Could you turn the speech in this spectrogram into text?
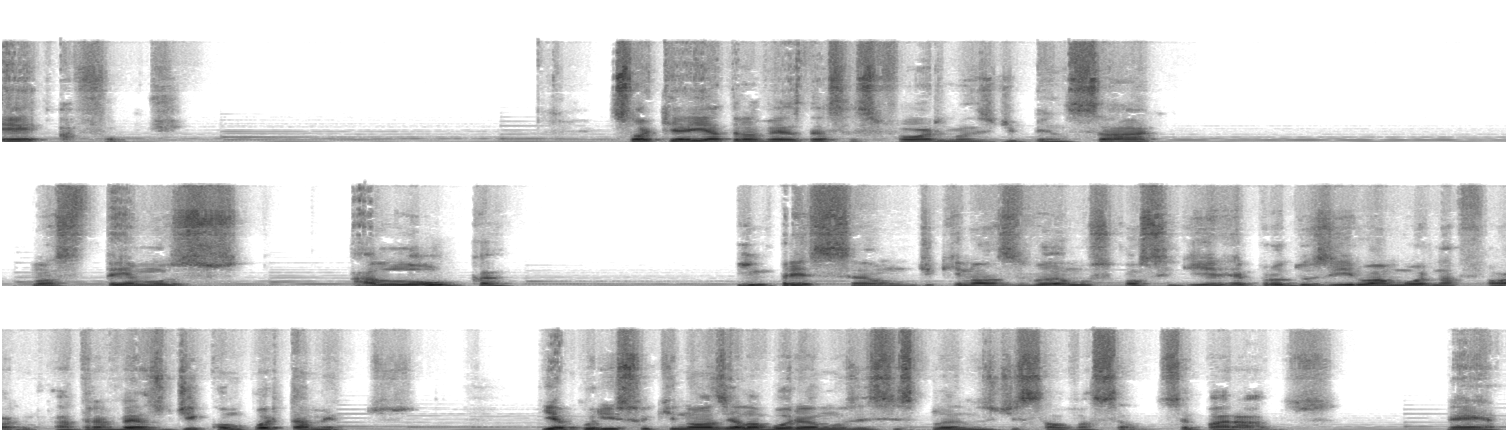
é a fonte. Só que aí, através dessas formas de pensar, nós temos a louca impressão de que nós vamos conseguir reproduzir o amor na forma, através de comportamentos. E é por isso que nós elaboramos esses planos de salvação separados, né,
